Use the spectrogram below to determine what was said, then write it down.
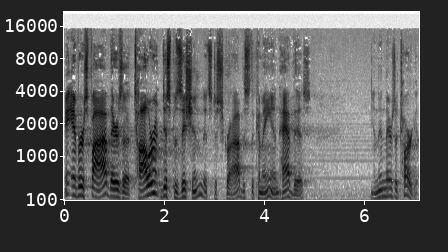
In verse 5, there's a tolerant disposition that's described. This is the command have this. And then there's a target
